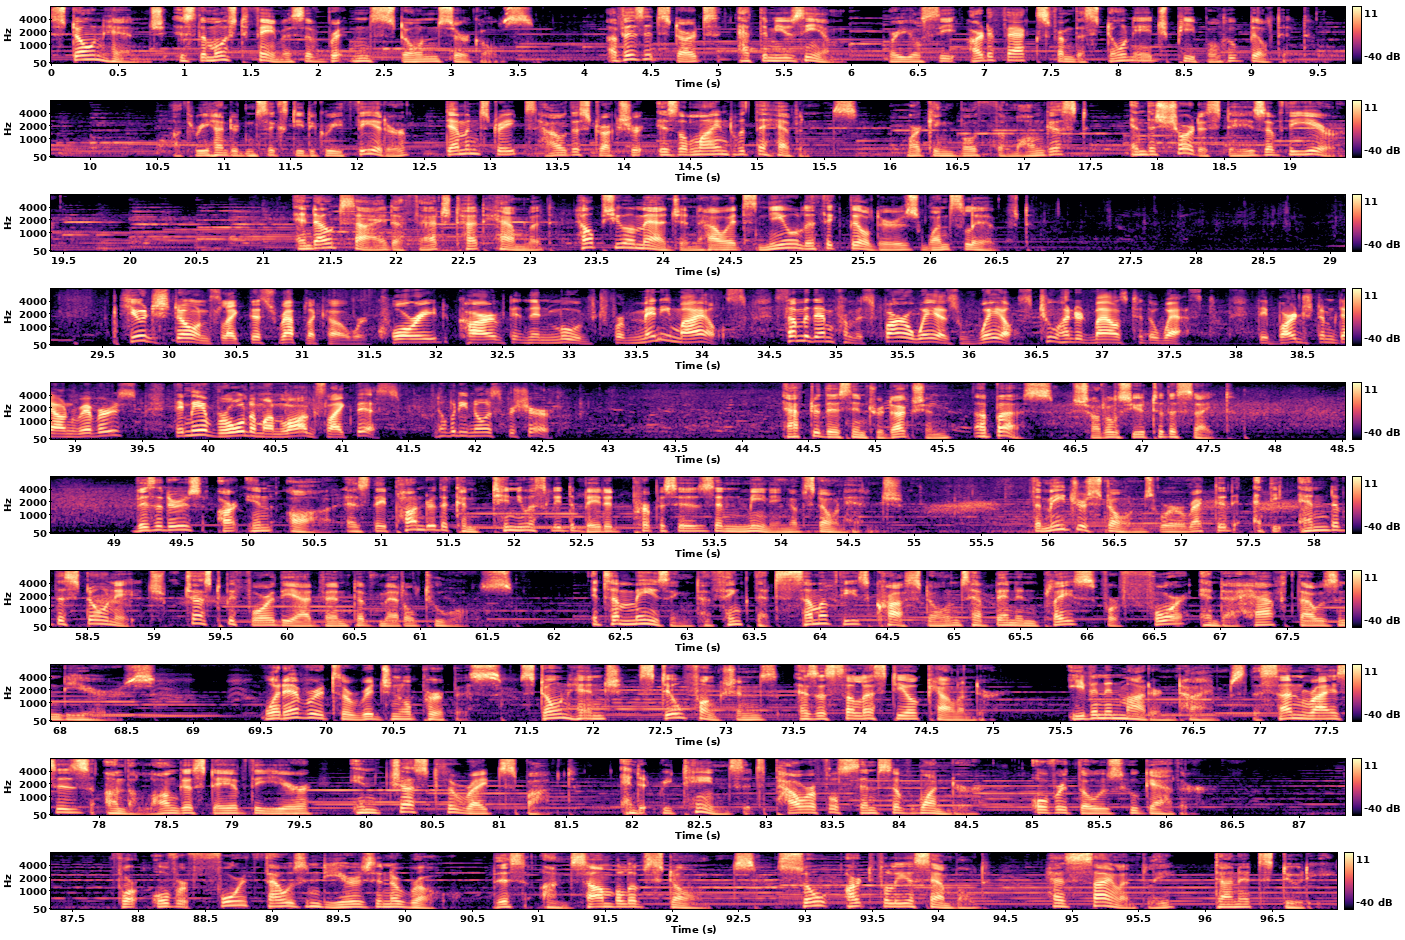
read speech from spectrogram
Stonehenge is the most famous of Britain's stone circles. A visit starts at the museum, where you'll see artifacts from the Stone Age people who built it. A 360 degree theater demonstrates how the structure is aligned with the heavens, marking both the longest and the shortest days of the year. And outside, a thatched hut hamlet helps you imagine how its Neolithic builders once lived. Huge stones like this replica were quarried, carved, and then moved for many miles, some of them from as far away as Wales, 200 miles to the west. They barged them down rivers. They may have rolled them on logs like this. Nobody knows for sure. After this introduction, a bus shuttles you to the site. Visitors are in awe as they ponder the continuously debated purposes and meaning of Stonehenge. The major stones were erected at the end of the Stone Age, just before the advent of metal tools. It's amazing to think that some of these cross stones have been in place for four and a half thousand years. Whatever its original purpose, Stonehenge still functions as a celestial calendar. Even in modern times, the sun rises on the longest day of the year in just the right spot, and it retains its powerful sense of wonder over those who gather. For over 4,000 years in a row, this ensemble of stones, so artfully assembled, has silently done its duty.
